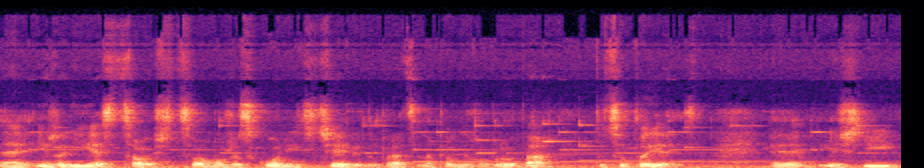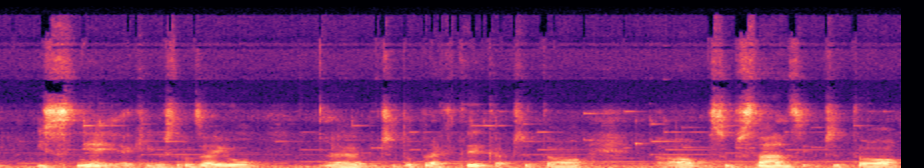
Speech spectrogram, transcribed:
E, Jeżeli jest coś, co może skłonić Ciebie do pracy na pełnych obrotach, to co to jest? E, Jeśli istnieje jakiegoś rodzaju, e, czy to praktyka, czy to substancja, czy to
